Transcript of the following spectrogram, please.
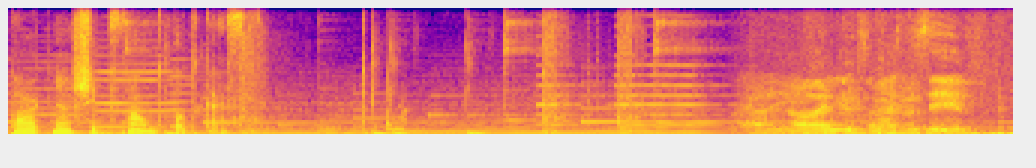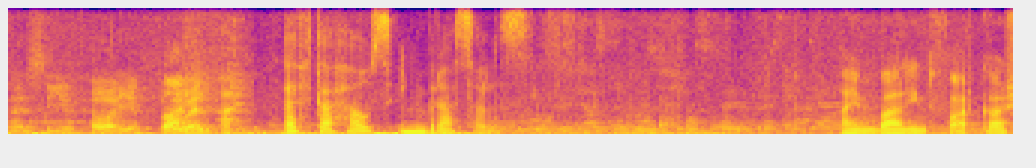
Partnership Fund podcast. How are you? So nice to see you. Nice to see you. How are you? Fine. Well? Hi. EFTA House in Brussels. I'm Balint Farkas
